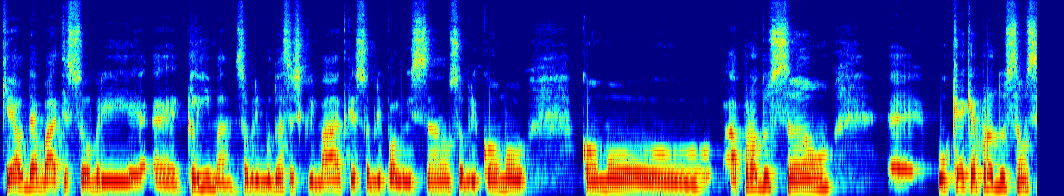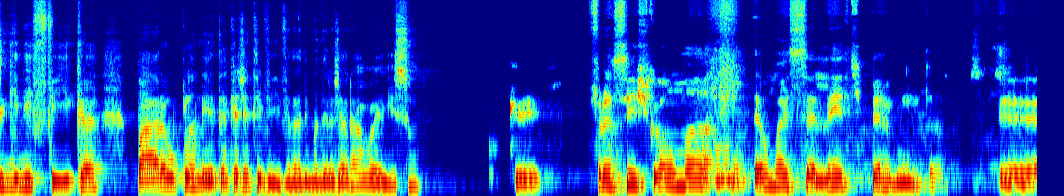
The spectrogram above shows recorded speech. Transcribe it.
que é o debate sobre é, clima, sobre mudanças climáticas, sobre poluição, sobre como, como a produção é, o que é que a produção significa para o planeta que a gente vive, né, de maneira geral. É isso. Ok. Francisco, é uma, é uma excelente pergunta. É,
